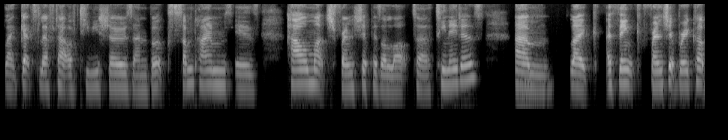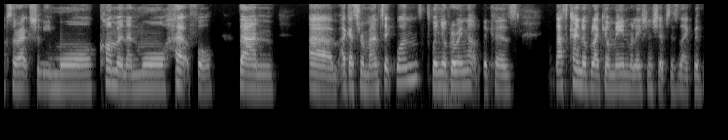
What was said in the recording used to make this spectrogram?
like gets left out of tv shows and books sometimes is how much friendship is a lot to teenagers. Um mm like i think friendship breakups are actually more common and more hurtful than um i guess romantic ones when you're mm growing up because that's kind of like your main relationships is like with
